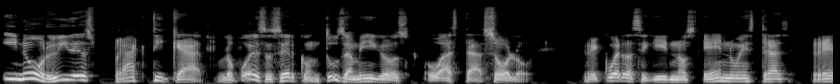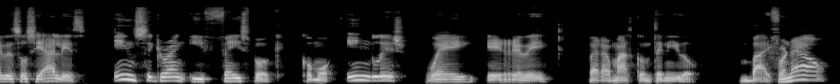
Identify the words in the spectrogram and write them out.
Y no olvides practicar. Lo puedes hacer con tus amigos o hasta solo. Recuerda seguirnos en nuestras redes sociales, Instagram y Facebook como English Way RD para más contenido. Bye for now.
